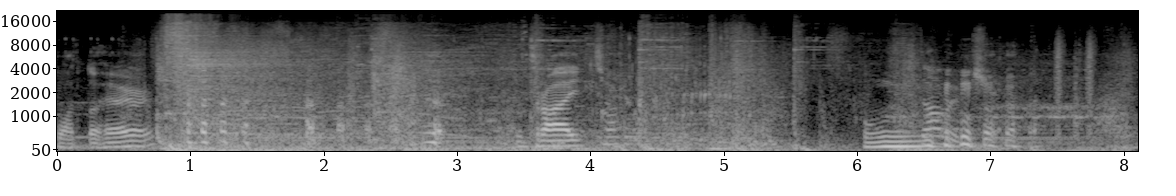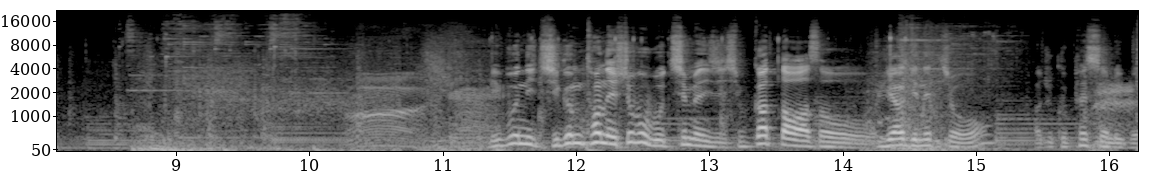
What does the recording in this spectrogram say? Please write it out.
What the hell? 음. 더블킬. 리븐이 지금 턴에 쇼부 못 치면 이제 집 갔다 와서 불리하긴 했죠. 아주 급했어 리븐.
